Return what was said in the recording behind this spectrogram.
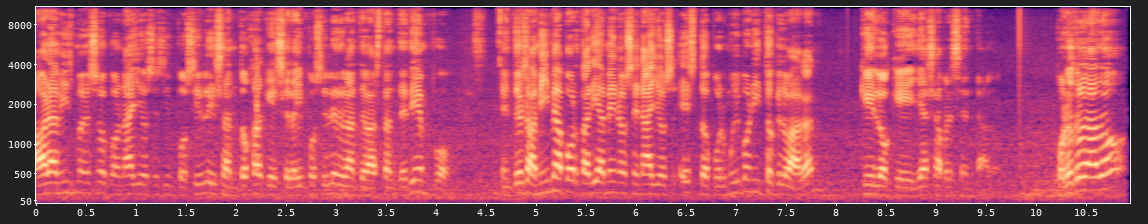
ahora mismo eso con iOS es imposible y se antoja que será imposible durante bastante tiempo. Entonces a mí me aportaría menos en iOS esto, por muy bonito que lo hagan, que lo que ya se ha presentado. Por otro lado,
